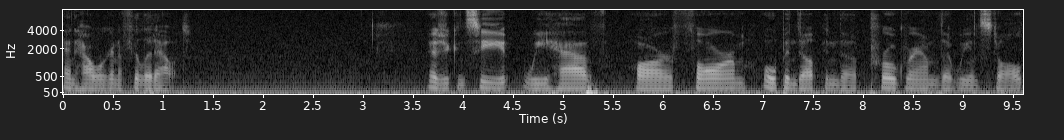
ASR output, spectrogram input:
and how we're going to fill it out. As you can see we have our form opened up in the program that we installed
